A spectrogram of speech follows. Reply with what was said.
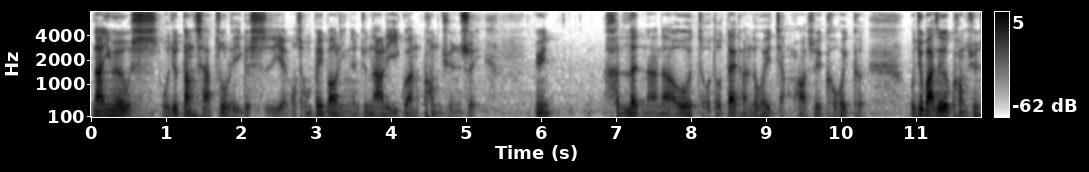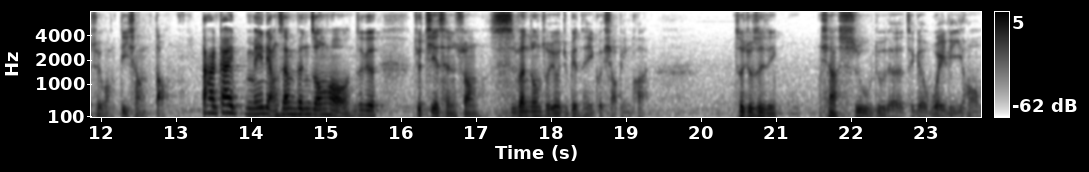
那因为我是我就当下做了一个实验，我从背包里呢就拿了一罐矿泉水，因为很冷啊，那偶尔走走带团都会讲话，所以口会渴，我就把这个矿泉水往地上倒，大概没两三分钟哦，这个就结成霜，十分钟左右就变成一个小冰块，这就是零下十五度的这个威力哦。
